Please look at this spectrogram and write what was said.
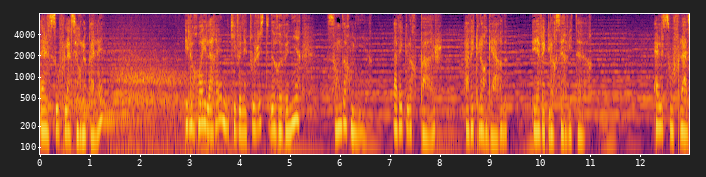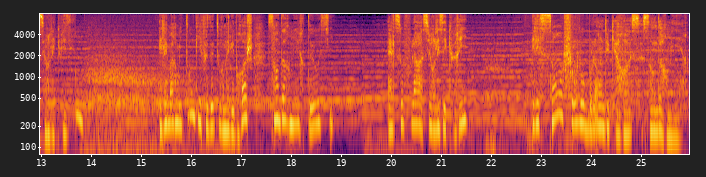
Elle souffla sur le palais, et le roi et la reine, qui venaient tout juste de revenir, s'endormirent avec leurs pages, avec leurs gardes et avec leurs serviteurs. Elle souffla sur les cuisines, et les marmitons qui faisaient tourner les broches s'endormirent eux aussi. Elle souffla sur les écuries, et les cent chevaux blancs du carrosse s'endormirent.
